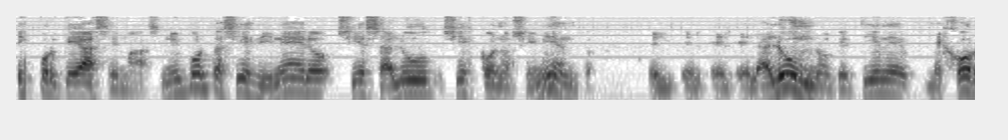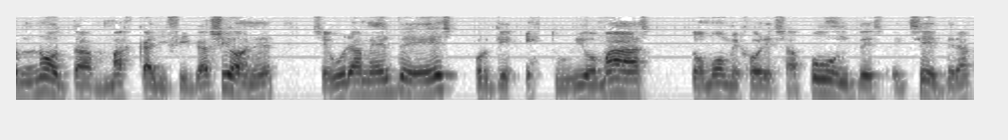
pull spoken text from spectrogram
es porque hace más. No importa si es dinero, si es salud, si es conocimiento. El, alumno que tiene mejor nota, más calificaciones, seguramente es porque estudió más, tomó mejores apuntes, etcétera.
